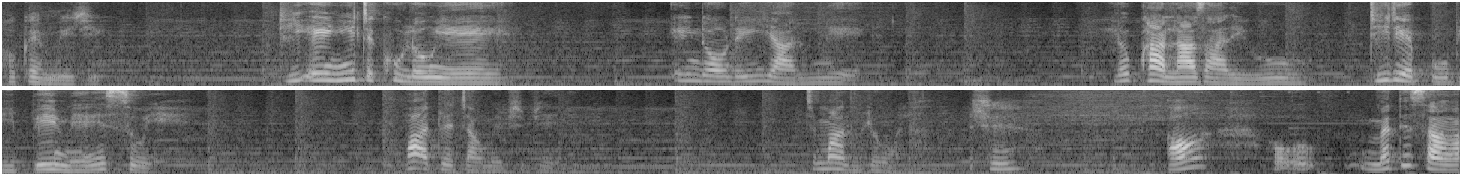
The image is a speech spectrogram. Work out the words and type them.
ဟုတ်ကဲ့မမေကြီးဒီအိမ်ကြီးတစ်ခုလုံးရဲ့အိမ်တော်တိန်ယာလူနဲ့လောက်ခလာစားတွေကိုဒီတဲ့ပို့ပြီးပေးမယ်ဆိုရင်ဘာအတွက်ကြောင့်ပဲဖြစ်ဖြစ်ကျမလူလုံးမလားအရှင်ဟောဟိုမတ်တစ္ဆာက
